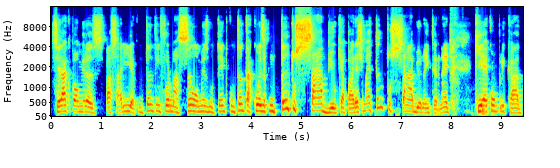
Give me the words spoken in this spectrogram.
Será que o Palmeiras passaria com tanta informação ao mesmo tempo, com tanta coisa, com tanto sábio que aparece, mas é tanto sábio na internet que é complicado.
